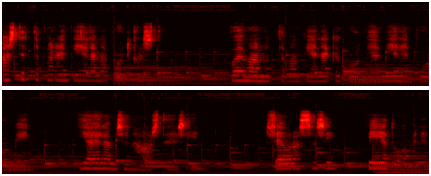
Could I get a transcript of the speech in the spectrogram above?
Astetta parempi elämä podcast. Voimaannuttavampia näkökulmia mielenpulmiin ja elämisen haasteisiin. Seurassasi Pia Tuominen.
